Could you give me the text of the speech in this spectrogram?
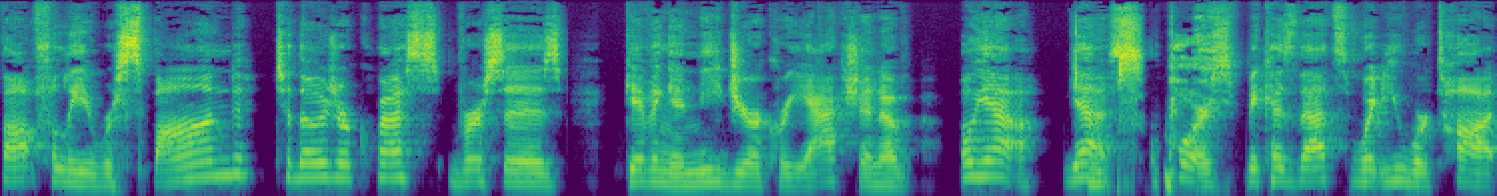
thoughtfully respond to those requests versus giving a knee jerk reaction of, Oh yeah, yes, Oops. of course, because that's what you were taught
